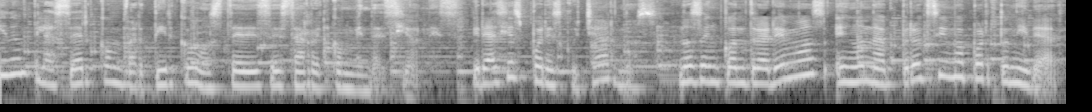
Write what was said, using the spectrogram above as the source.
Sido un placer compartir con ustedes estas recomendaciones. Gracias por escucharnos. Nos encontraremos en una próxima oportunidad.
